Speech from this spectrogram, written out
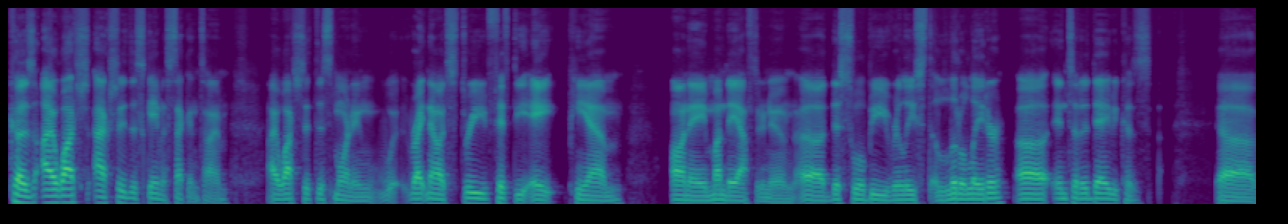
because I watched actually this game a second time. I watched it this morning. Right now it's 3:58 p.m. on a Monday afternoon. Uh, this will be released a little later uh, into the day because uh,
